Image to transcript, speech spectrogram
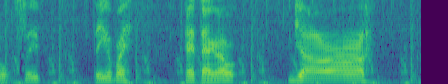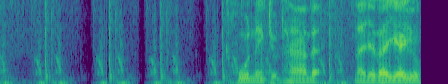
หกสิบตีเข้าไปใกล้แตกแล้วอย่าคูณ1.5ด้วย น่าจะได้เยอะอยู่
